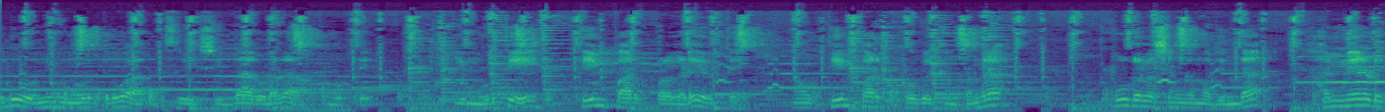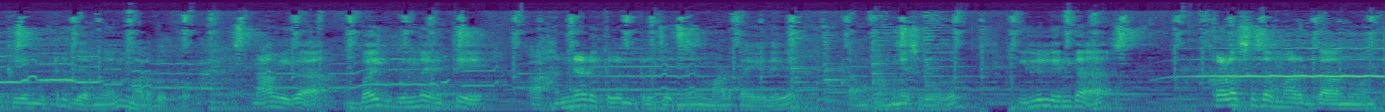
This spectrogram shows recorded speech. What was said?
ಇದು ನೀವು ನೋಡುತ್ತಿರುವ ಶ್ರೀ ಸಿದ್ಧಾರೂಢರ ಮೂರ್ತಿ. ಈ ಮೂರ್ತಿ ಥೀಮ್ ಪಾರ್ಕ್ ಒಳಗಡೆ ಇರುತ್ತೆ. ನಾವು ಥೀಮ್ ಪಾರ್ಕ್ ಹೋಗ್ಬೇಕಂತಂದ್ರೆ ಕೂಡಲ ಸಂಗಮದಿಂದ ಹನ್ನೆರಡು ಕಿಲೋಮೀಟ್ರ್ ಜರ್ನಿಯನ್ನು ಮಾಡಬೇಕು. ನಾವೀಗ ಬೈಕ್ದಿಂದ ಐತಿ ಆ ಹನ್ನೆರಡು ಕಿಲೋಮೀಟ್ರ್ ಜರ್ನಿಯನ್ನು ಮಾಡ್ತಾ ಇದ್ದೇವೆ. ತಾವು ಗಮನಿಸಬಹುದು. ಇಲ್ಲಿಂದ ಕಳಸದ ಮಾರ್ಗ ಅನ್ನುವಂಥ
